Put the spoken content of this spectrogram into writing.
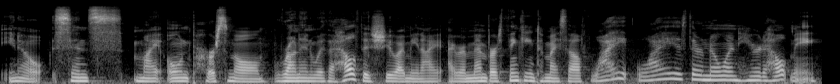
you know, since my own personal run in with a health issue, I mean, I, I remember thinking to myself, why, why is there no one here to help me?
